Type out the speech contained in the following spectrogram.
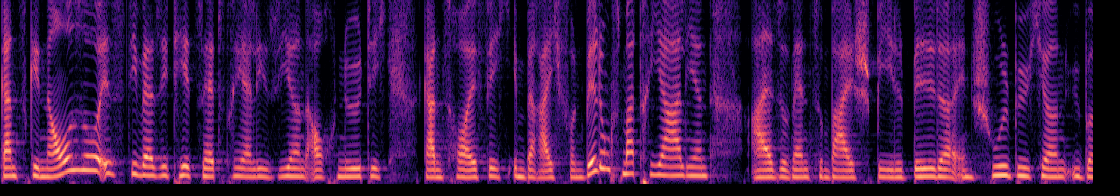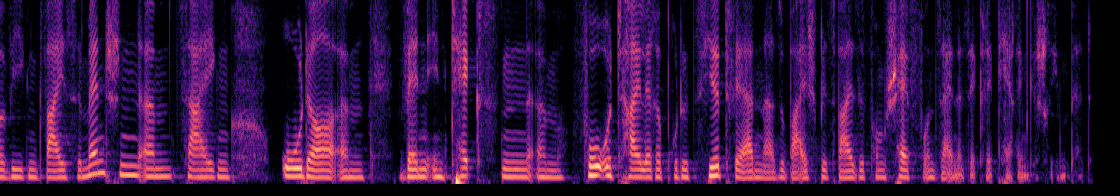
Ganz genauso ist Diversität selbst realisieren auch nötig, ganz häufig im Bereich von Bildungsmaterialien. Also wenn zum Beispiel Bilder in Schulbüchern überwiegend weiße Menschen ähm, zeigen oder ähm, wenn in Texten ähm, Vorurteile reproduziert werden, also beispielsweise vom Chef und seiner Sekretärin geschrieben wird.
